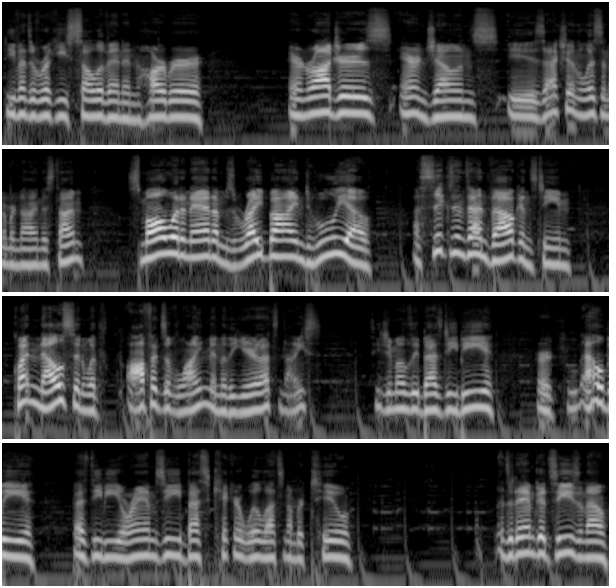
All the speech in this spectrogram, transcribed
Defensive rookie Sullivan and Harbor. Aaron Rodgers, Aaron Jones is actually on the list at number nine this time. Smallwood and Adams right behind Julio. A 6 and 10 Falcons team. Quenton Nelson with offensive lineman of the year. That's nice. CJ Mosley, best DB. Or LB, best DB. Ramsey, best kicker. Will, that's number two. It's a damn good season, though.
